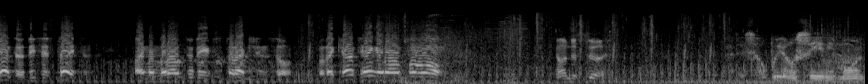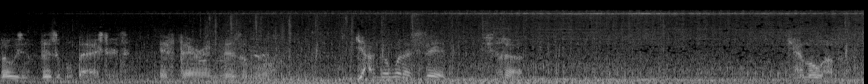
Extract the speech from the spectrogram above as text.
Hunter, this is Titan. I'm en route to the extraction zone, but I can't hang around for long. Understood. I just hope we don't see any more of those invisible bastards. If they're invisible. Yeah, I know what I said. Shut up. Camo up.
